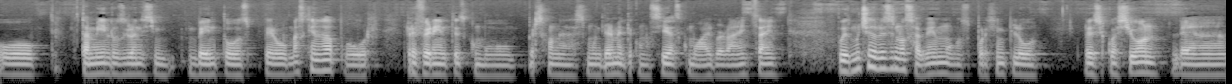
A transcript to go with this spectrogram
O también los grandes inventos, pero más que nada por referentes como personas mundialmente conocidas como Albert Einstein, pues muchas veces no sabemos, por ejemplo, la ecuación, la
